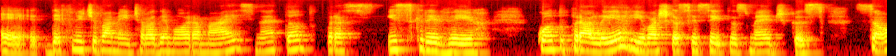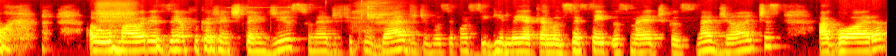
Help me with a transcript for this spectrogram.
é, definitivamente ela demora mais, né? Tanto para escrever quanto para ler, e eu acho que as receitas médicas são o maior exemplo que a gente tem disso, né? A dificuldade de você conseguir ler aquelas receitas médicas né, de antes. Agora,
